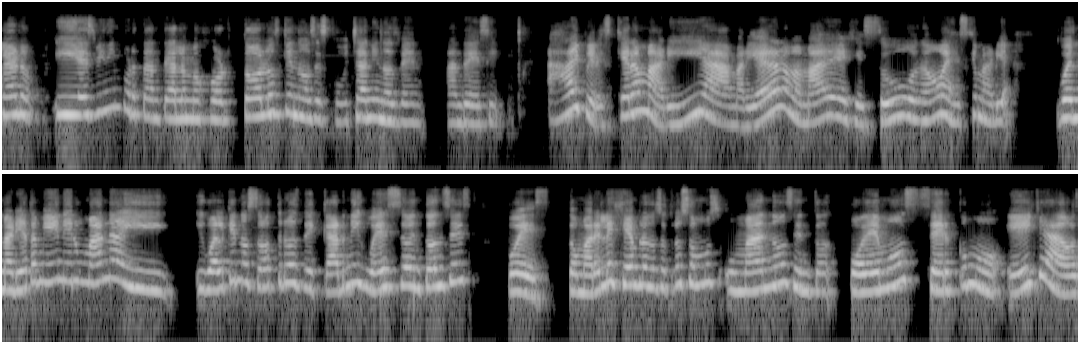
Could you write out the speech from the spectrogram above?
Claro, y es bien importante, a lo mejor todos los que nos escuchan y nos ven han de decir, ay, pero es que era María, María era la mamá de Jesús, ¿no? Es que María, pues María también era humana y igual que nosotros, de carne y hueso, entonces, pues tomar el ejemplo, nosotros somos humanos, entonces podemos ser como ella,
